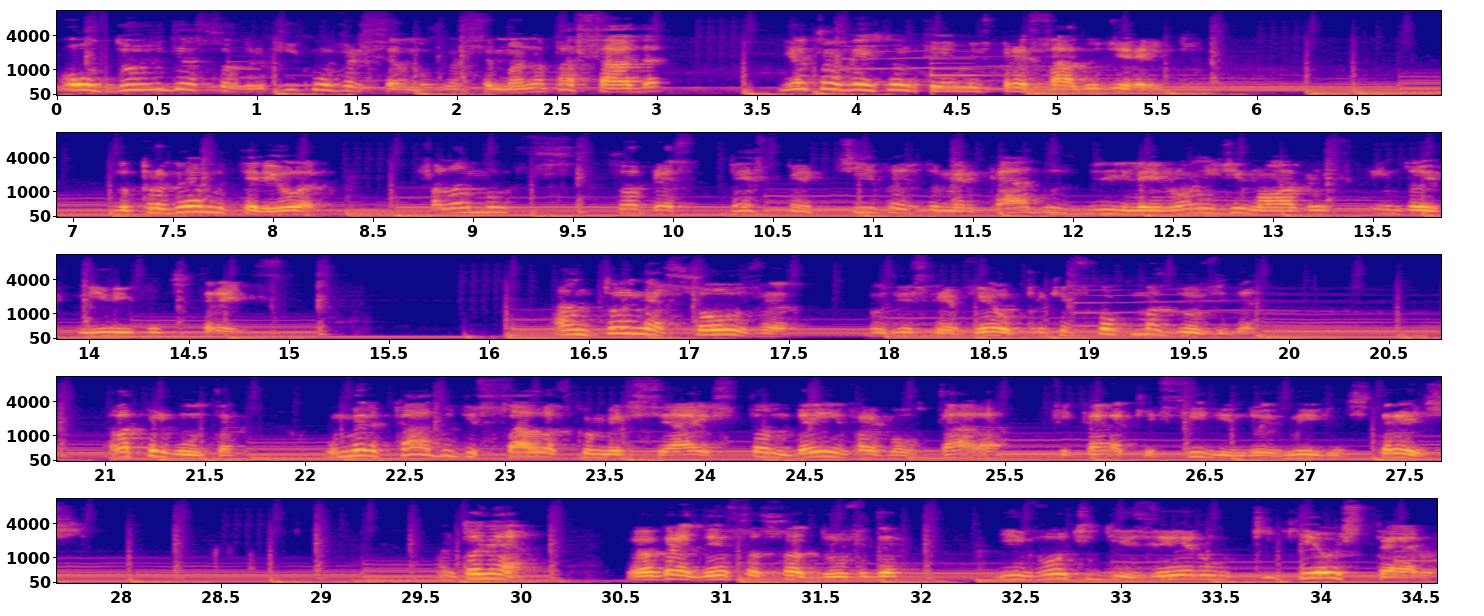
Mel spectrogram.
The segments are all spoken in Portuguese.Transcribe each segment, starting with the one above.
ou dúvidas sobre o que conversamos na semana passada e eu talvez não tenha me expressado direito. No programa anterior, falamos sobre as perspectivas do mercado de leilões de imóveis em 2023. A Antônia Souza nos escreveu porque ficou com uma dúvida. Ela pergunta: o mercado de salas comerciais também vai voltar a ficar aquecido em 2023? Antônia, eu agradeço a sua dúvida e vou te dizer o que, que eu espero.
